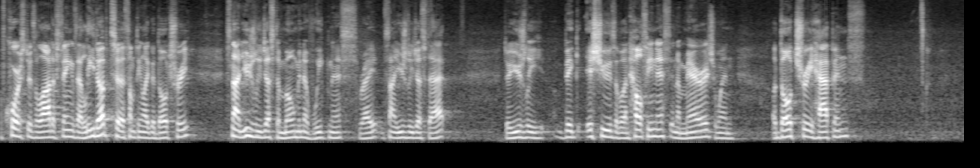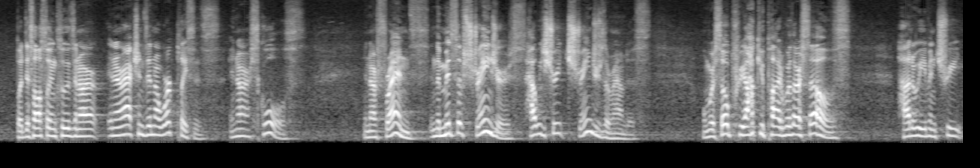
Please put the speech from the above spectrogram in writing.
Of course, there's a lot of things that lead up to something like adultery. It's not usually just a moment of weakness, right? It's not usually just that. There are usually big issues of unhealthiness in a marriage when adultery happens. But this also includes in our interactions in our workplaces, in our schools, in our friends, in the midst of strangers, how we treat strangers around us. When we're so preoccupied with ourselves, how do we even treat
